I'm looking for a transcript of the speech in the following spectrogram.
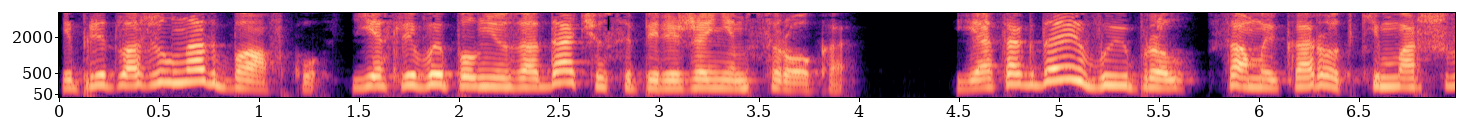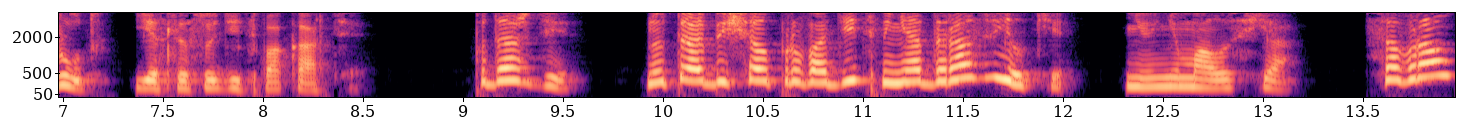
и предложил надбавку, если выполню задачу с опережением срока. Я тогда и выбрал самый короткий маршрут, если судить по карте. — Подожди, но ты обещал проводить меня до развилки, — не унималась я. — Соврал?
